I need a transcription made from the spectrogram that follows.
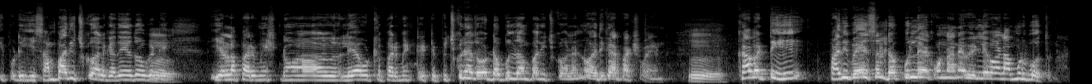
ఇప్పుడు ఈ సంపాదించుకోవాలి కదా ఏదో ఒకటి. ఇళ్ళ పర్మిషన్ లేఅవుట్ల పర్మిషన్ తెప్పించుకుని ఏదో డబ్బులు సంపాదించుకోవాలని నువ్వు అధికార పక్షమైంది కాబట్టి పది పైసలు డబ్బులు లేకుండానే వెళ్ళి వాళ్ళు అమ్ముడుపోతున్నారు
